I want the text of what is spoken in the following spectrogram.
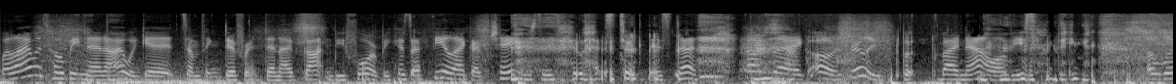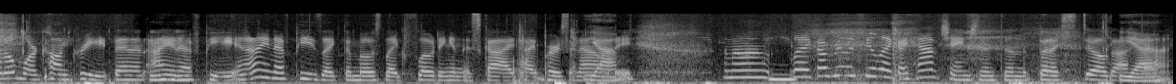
Well, I was hoping that I would get something different than I've gotten before because I feel like I've changed since I last took this test. I was like, oh, surely b- by now I'll be something a little more concrete than an mm-hmm. INFP. And INFP is like the most like floating in the sky type personality. Yeah. And I'm mm. like, I really feel like I have changed since then, but I still got Yeah. that.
